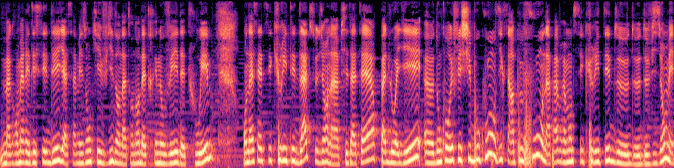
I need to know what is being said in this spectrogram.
ma grand-mère est décédée. Il y a sa maison qui est vide en attendant d'être rénovée, d'être louée on a cette sécurité de là, de se dire on a un pied à terre, pas de loyer, euh, donc on réfléchit beaucoup, on se dit que c'est un peu fou, on n'a pas vraiment de sécurité de, de, de, vision, mais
